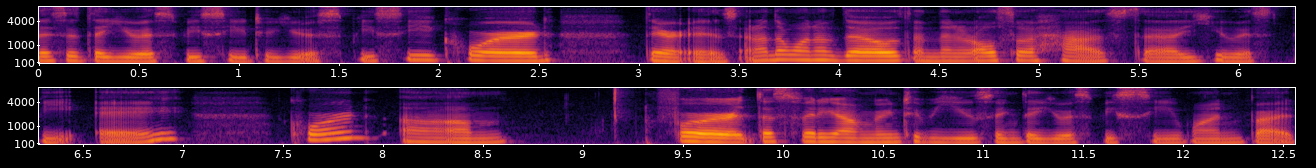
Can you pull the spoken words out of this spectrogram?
this is the USB-C to USB-C cord. There is another one of those, and then it also has the USB-A cord. Um, for this video, I'm going to be using the USB-C one, but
